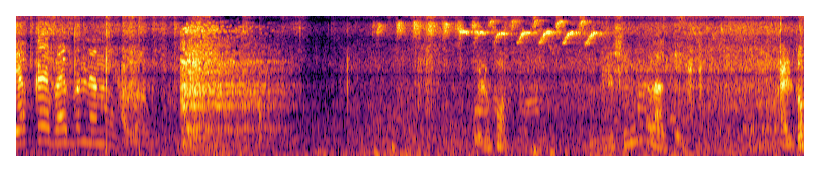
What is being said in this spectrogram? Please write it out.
એક કઈ ભાઈ બંને નું બોલું કોણ? શીમાં લાગે? હાલ તો.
